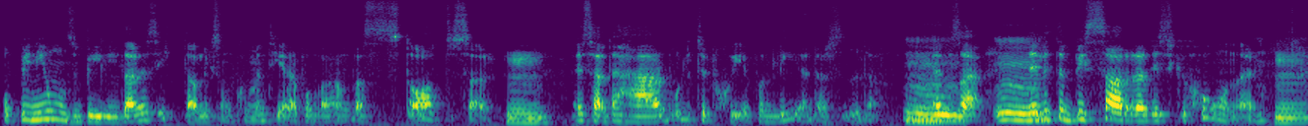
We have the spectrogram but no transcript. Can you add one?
opinionsbildare sitta och liksom kommentera på varandras statusar. Mm. Det, är så här, det här borde typ ske på en ledarsida. Mm. Eller så här, mm. Det är lite bizarra diskussioner. Mm.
